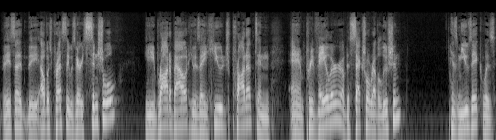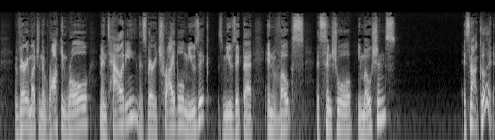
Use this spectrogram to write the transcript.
They said the Elvis Presley was very sensual. He brought about. He was a huge product and and prevailer of the sexual revolution. His music was very much in the rock and roll mentality, this very tribal music, this music that invokes the sensual emotions. It's not good.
